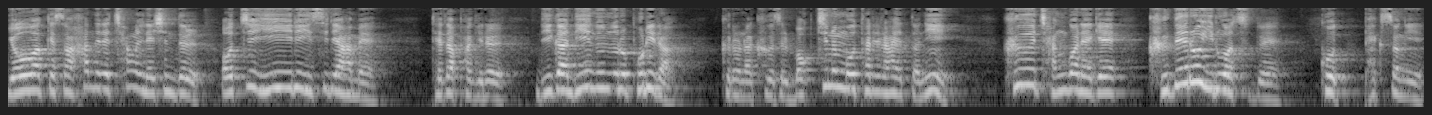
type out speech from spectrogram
여호와께서 하늘의 창을 내신들 어찌 이 일이 있으랴 하매 대답하기를 네가 네 눈으로 보리라 그러나 그것을 먹지는 못하리라 하였더니 그 장관에게 그대로 이루었으되 곧 백성이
